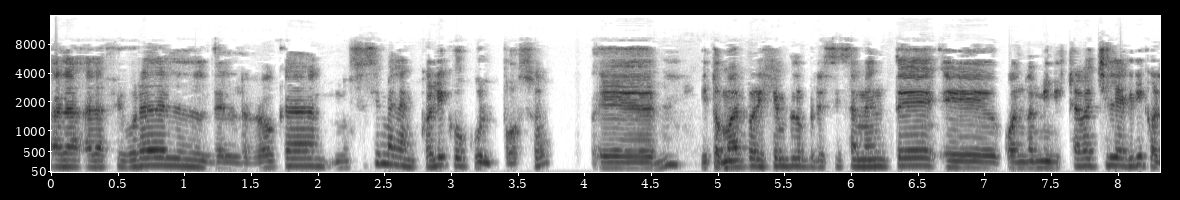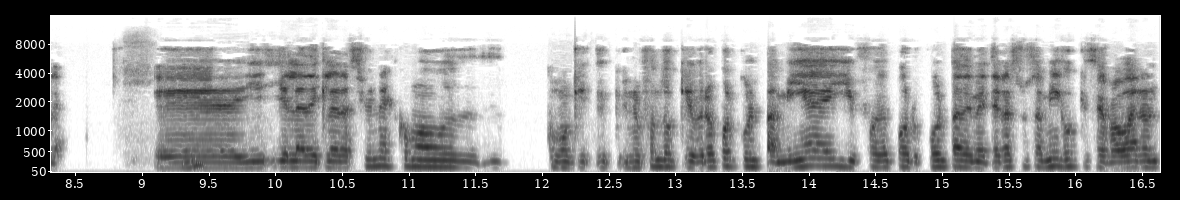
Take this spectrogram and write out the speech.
a, la, a la figura del, del Roca, no sé si melancólico o culposo, eh, y tomar, por ejemplo, precisamente eh, cuando administraba Chile Agrícola. Eh, y, en la declaración es como, como que en el fondo quebró por culpa mía y fue por culpa de meter a sus amigos que se robaron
